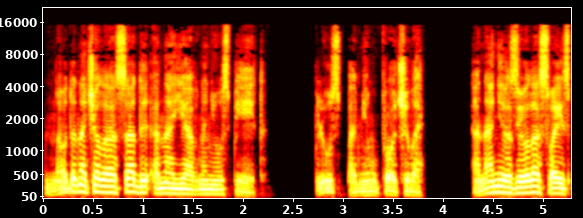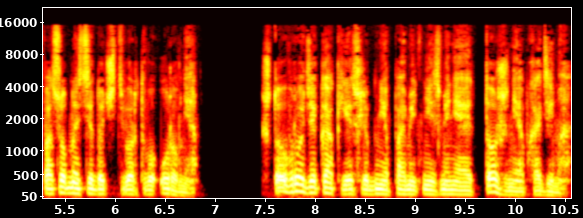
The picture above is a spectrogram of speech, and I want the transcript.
Но до начала осады она явно не успеет. Плюс, помимо прочего, она не развела свои способности до четвертого уровня. Что вроде как, если мне память не изменяет, тоже необходимо.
